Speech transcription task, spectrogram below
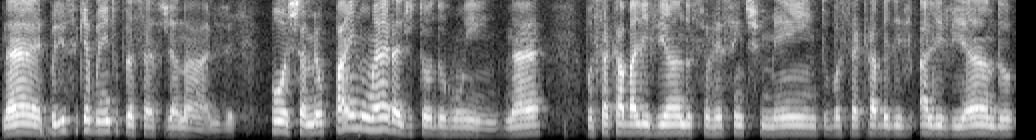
Né? Por isso que é bonito o processo de análise. Poxa, meu pai não era de todo ruim, né? Você acaba aliviando o seu ressentimento, você acaba aliviando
